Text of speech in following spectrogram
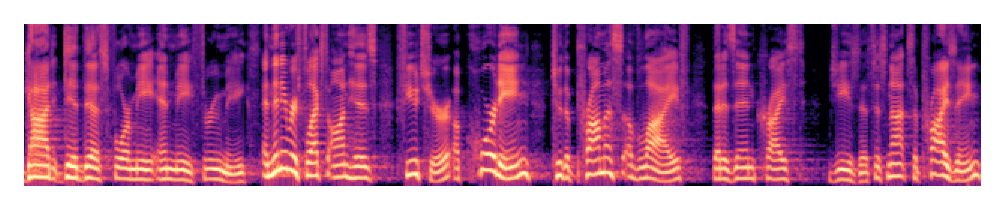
God did this for me, in me, through me. And then he reflects on his future according to the promise of life that is in Christ Jesus. It's not surprising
